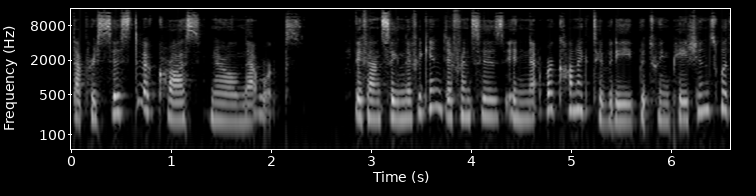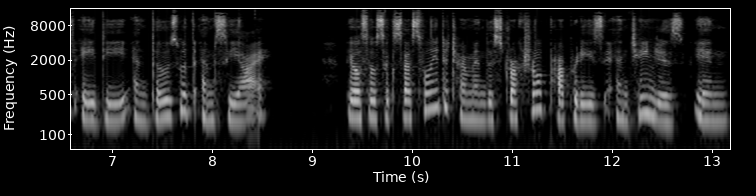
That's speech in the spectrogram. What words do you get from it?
that persist across neural networks. They found significant differences in network connectivity between patients with AD and those with MCI. They also successfully determined the structural properties and changes in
